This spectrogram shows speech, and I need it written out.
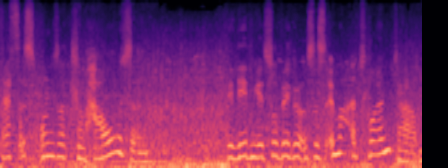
Das ist unser Zuhause. Wir leben jetzt so, wie wir uns das immer erträumt haben.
